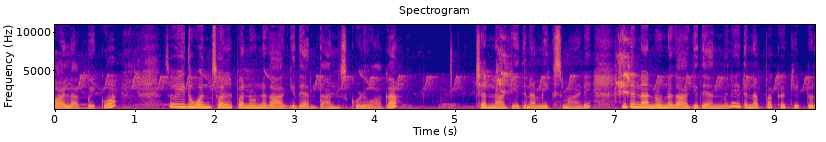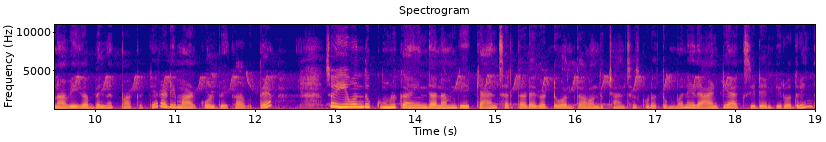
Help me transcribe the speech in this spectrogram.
ಬಾಯ್ಲ್ ಆಗಬೇಕು. ಸೊ ಇದು ಒಂದು ಸ್ವಲ್ಪ ನುಣ್ಣಗಾಗಿದೆ ಅಂತ ಅನಿಸ್ಕೊಳ್ಳುವಾಗ ಚೆನ್ನಾಗಿ ಇದನ್ನು ಮಿಕ್ಸ್ ಮಾಡಿ, ಇದನ್ನು ನುಣ್ಣಗಾಗಿದೆ ಅಂದಮೇಲೆ ಇದನ್ನು ಪಕ್ಕಕ್ಕಿಟ್ಟು ನಾವೀಗ ಬೆಲ್ಲದ ಪಾಕಕ್ಕೆ ರೆಡಿ ಮಾಡ್ಕೊಳ್ಬೇಕಾಗುತ್ತೆ. ಸೊ ಈ ಒಂದು ಕುಂಬಳಕಾಯಿಂದ ನಮಗೆ ಕ್ಯಾನ್ಸರ್ ತಡೆಗಟ್ಟುವಂಥ ಒಂದು ಚಾನ್ಸಸ್ ಕೂಡ ತುಂಬಾ ಇದೆ. ಆ್ಯಂಟಿ ಆಕ್ಸಿಡೆಂಟ್ ಇರೋದ್ರಿಂದ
